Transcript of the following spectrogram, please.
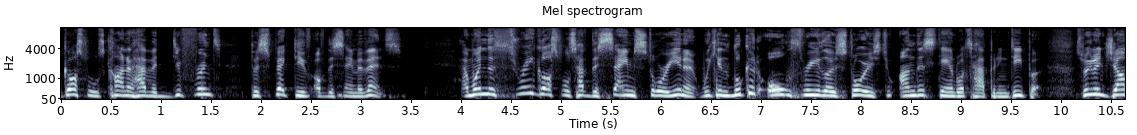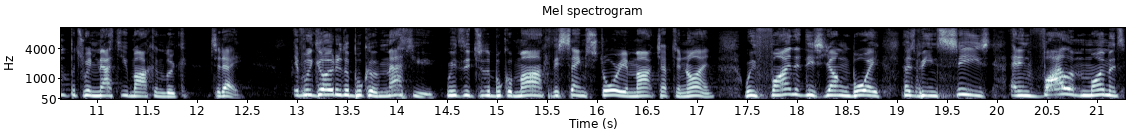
gospels kind of have a different perspective of the same events. And when the three gospels have the same story in it, we can look at all three of those stories to understand what's happening deeper. So we're going to jump between Matthew, Mark, and Luke today. If we go to the book of Matthew, to the book of Mark, this same story in Mark chapter 9, we find that this young boy has been seized, and in violent moments,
